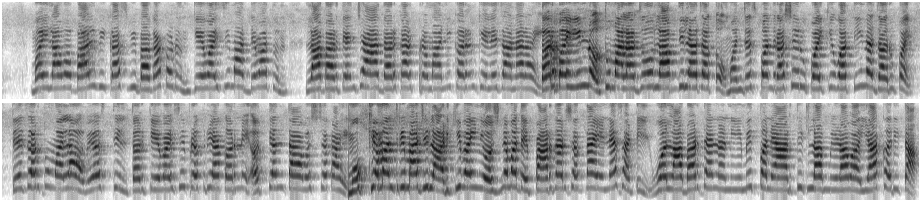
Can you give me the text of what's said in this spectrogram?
महिला व बाल विकास विभागाकडून केवायसी माध्यमातून लाभार्थ्यांचे आधार कार्ड प्रमाणीकरण केले जाणार आहे. तर बहिणींनो तुम्हाला जो लाभ दिला जातो म्हणजेच पंधराशे रुपये किंवा तीन हजार रुपये ते जर तुम्हाला हवे असतील तर केवायसी प्रक्रिया करणे अत्यंत आवश्यक आहे. मुख्यमंत्री माझी लाडकी बहीण योजनेमध्ये पारदर्शकता येण्यासाठी व लाभार्थ्यांना नियमितपणे आर्थिक लाभ मिळावा याकरिता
